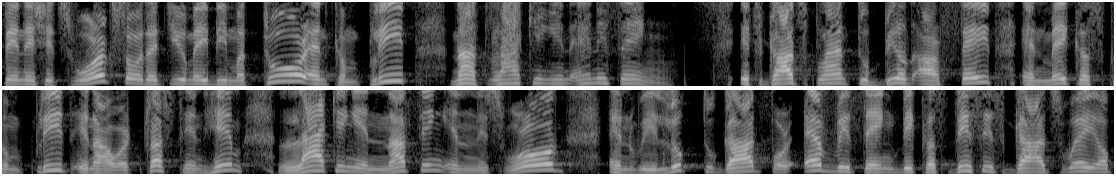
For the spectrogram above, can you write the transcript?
finish its work so that you may be mature and complete, not lacking in anything. It's God's plan to build our faith and make us complete in our trust in Him, lacking in nothing in this world. And we look to God for everything because this is God's way of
